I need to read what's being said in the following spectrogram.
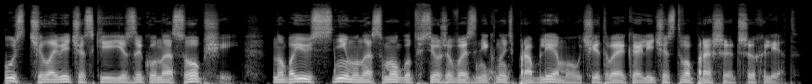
Пусть человеческий язык у нас общий, но, боюсь, с ним у нас могут все же возникнуть проблемы, учитывая количество прошедших лет».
